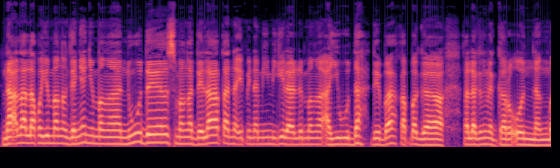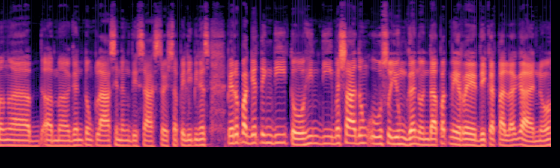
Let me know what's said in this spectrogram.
Naalala ko yung mga ganyan, yung mga noodles, mga delata na ipinamimigay lalo mga ayuda, di ba? Kapag uh, talagang nagkaroon ng mga um, ganitong klase ng disaster sa Pilipinas. Pero pagdating dito, hindi masyadong uso yung ganun. Dapat may ready ka talaga, no?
